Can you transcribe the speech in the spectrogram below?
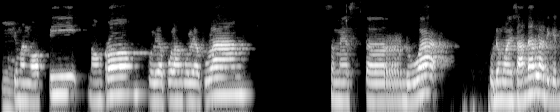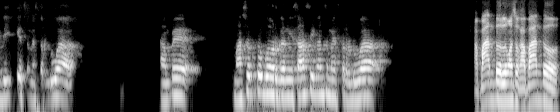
Hmm. cuman ngopi, nongkrong, kuliah pulang, kuliah pulang. Semester 2 udah mulai sadar lah dikit-dikit semester 2. Sampai masuk tuh gue organisasi kan semester 2. Apaan tuh? Lu masuk apaan tuh?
